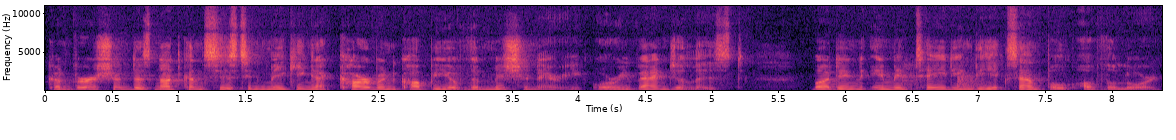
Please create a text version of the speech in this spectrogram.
Conversion does not consist in making a carbon copy of the missionary or evangelist, but in imitating the example of the Lord.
